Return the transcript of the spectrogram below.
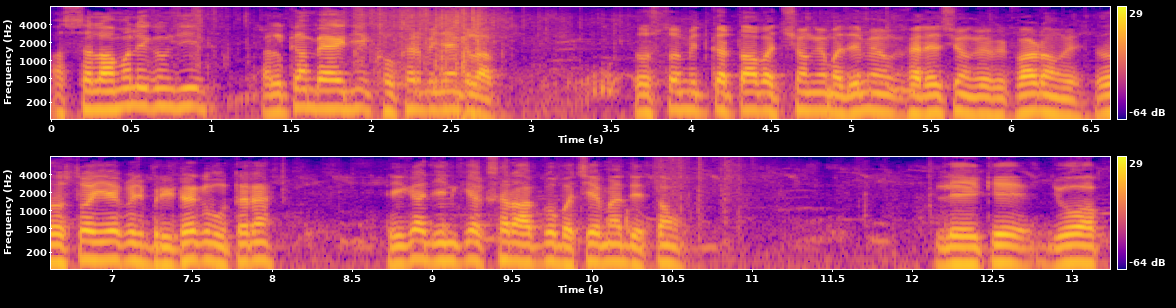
Aslam ji welcome back ji Khokhar pigeon club दोस्तों, उम्मीद करता हूँ आप अच्छे होंगे, मज़े में होंगे खैर से होंगे, फिटफाट होंगे। तो दोस्तों, ये कुछ ब्रीडर कबूतर हैं, ठीक है, जिनके अक्सर आपको बच्चे मैं देता हूँ। लेके जो आप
